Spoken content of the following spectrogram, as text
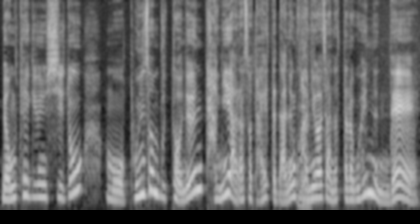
명태균 씨도 뭐 본선부터는 당이 알아서 다 했다. 나는 네. 관여하지 않았다라고 했는데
